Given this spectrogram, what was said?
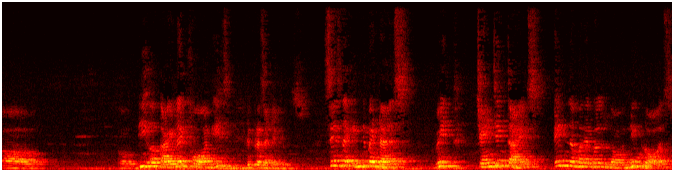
uh, uh, be a guideline for these representatives. Since the independence, with changing times, innumerable law, new laws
